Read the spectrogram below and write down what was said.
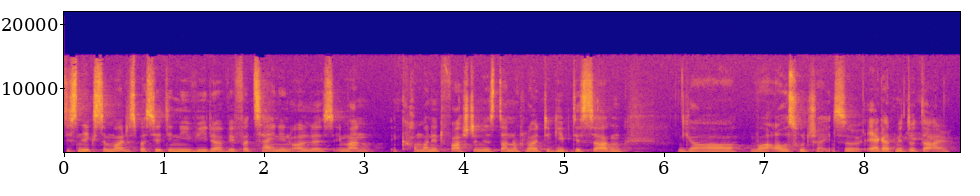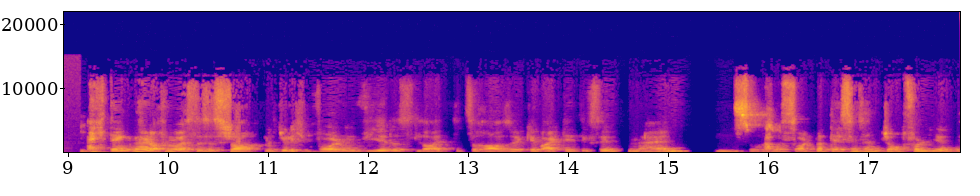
das nächste Mal, das passiert ihm nie wieder, wir verzeihen ihm alles. Ich meine, ich kann mir nicht vorstellen, dass es da noch Leute gibt, die sagen, ja, war Ausrutscher. Also ärgert mich total. Ich denke mir halt auch immer, dass es schon, natürlich wollen wir, dass Leute zu Hause gewalttätig sind. Nein. So, aber so. sollte man deswegen seinen Job verlieren?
